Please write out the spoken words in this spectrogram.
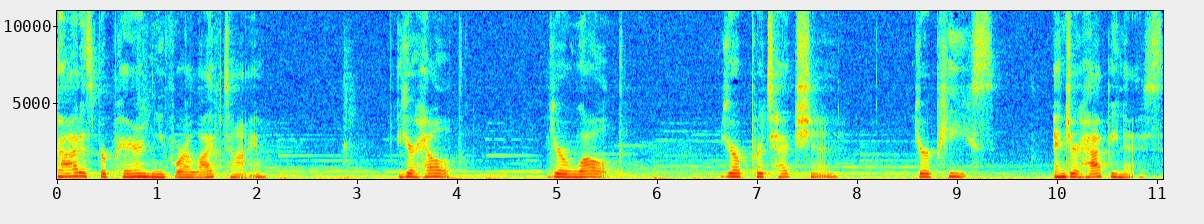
God is preparing you for a lifetime. Your health, your wealth, your protection, your peace, and your happiness.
